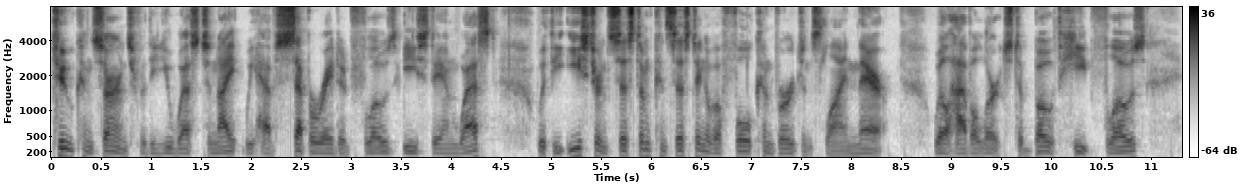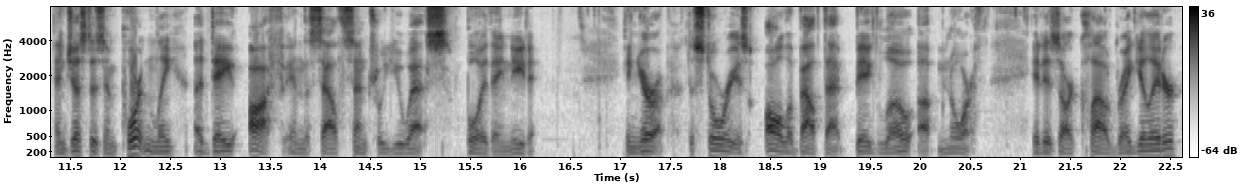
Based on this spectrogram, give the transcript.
Two concerns for the U.S. tonight. We have separated flows east and west, with the eastern system consisting of a full convergence line there. We'll have alerts to both heat flows, and just as importantly, a day off in the south central U.S. Boy, they need it. In Europe, the story is all about that big low up north. It is our cloud regulator,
